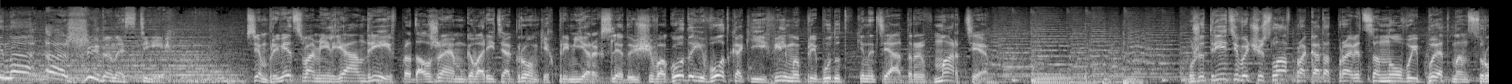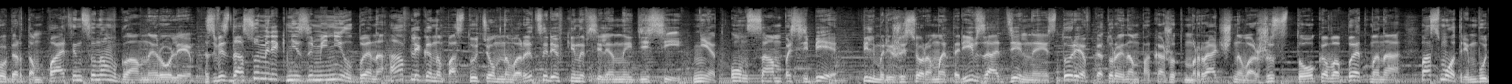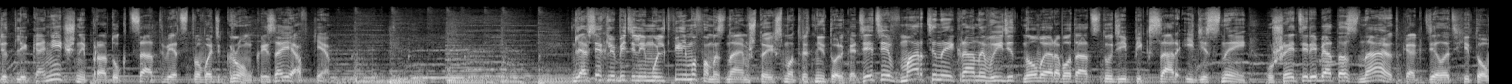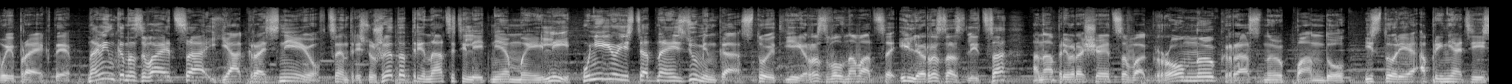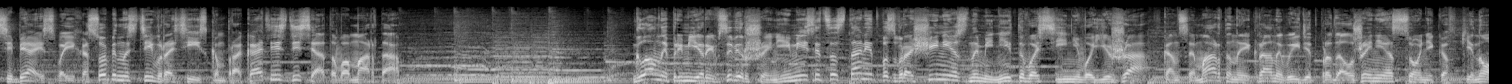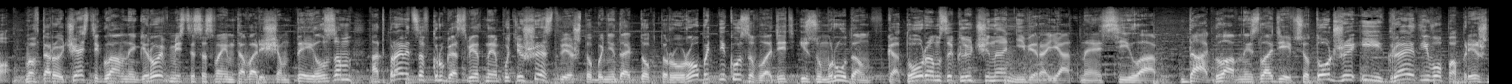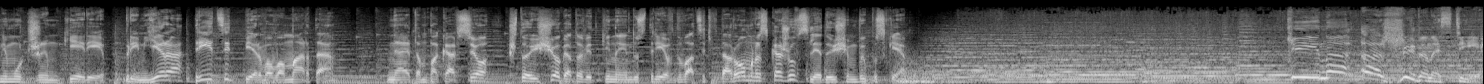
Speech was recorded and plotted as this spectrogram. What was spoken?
Киноожиданности. Всем привет, с вами Илья Андреев. Продолжаем говорить о громких премьерах следующего года и вот какие фильмы прибудут в кинотеатры в марте. Уже 3 числа в прокат отправится новый «Бэтмен» с Робертом Паттинсоном в главной роли. Звезда «Сумерек» не заменил Бена Аффлека на посту темного рыцаря в киновселенной DC. Нет, он сам по себе. Фильм режиссера Мэтта Ривза – отдельная история, в которой нам покажут мрачного, жестокого Бэтмена. Посмотрим, будет ли конечный продукт соответствовать громкой заявке. Для всех любителей мультфильмов, а мы знаем, что их смотрят не только дети, в марте на экраны выйдет новая работа от студии Pixar и Disney. Уж эти ребята знают, как делать хитовые проекты. Новинка называется «Я краснею». В центре сюжета 13-летняя Мэй Ли. У нее есть одна изюминка. Стоит ей разволноваться или разозлиться, она превращается в огромную красную панду. История о принятии себя и своих особенностей в российском прокате с 10 марта. Главной премьерой в завершении месяца станет возвращение знаменитого «Синего ежа». В конце марта на экраны выйдет продолжение «Соника в кино». Во второй части главный герой вместе со своим товарищем Тейлзом отправится в кругосветное путешествие, чтобы не дать доктору-роботнику завладеть изумрудом, в котором заключена невероятная сила. Да, главный злодей все тот же и играет его по-прежнему Джим Керри. Премьера 31 марта. На этом пока все. Что еще готовит киноиндустрия в 22-м, расскажу в следующем выпуске. Киноожиданности.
